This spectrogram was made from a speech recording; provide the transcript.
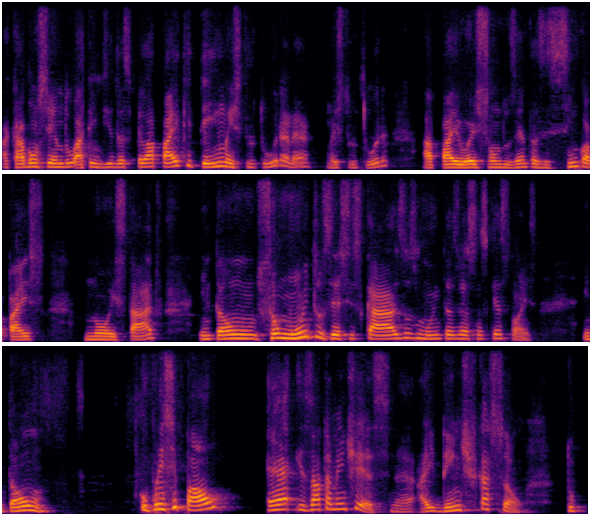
acabam sendo atendidas pela PAI, que tem uma estrutura, né? Uma estrutura. A PAI hoje são 205 APAIs no estado. Então, são muitos esses casos, muitas dessas questões. Então, o principal é exatamente esse, né? A identificação. Tu,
